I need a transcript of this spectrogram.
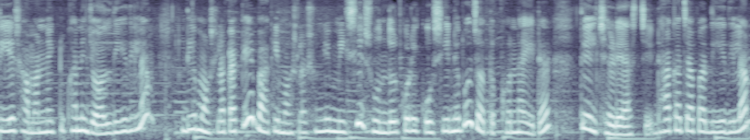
দিয়ে সামান্য একটুখানি জল দিয়ে দিলাম, দিয়ে মশলাটাকে বাকি মশলার সঙ্গে মিশিয়ে সুন্দর করে কষিয়ে নেব যতক্ষণ না এটার তেল ছেড়ে আসছে। ঢাকা চাপা দিয়ে দিলাম,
